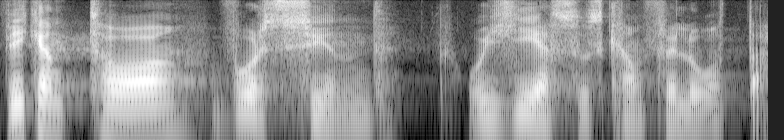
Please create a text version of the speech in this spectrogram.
Vi kan ta vår synd och Jesus kan förlåta.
